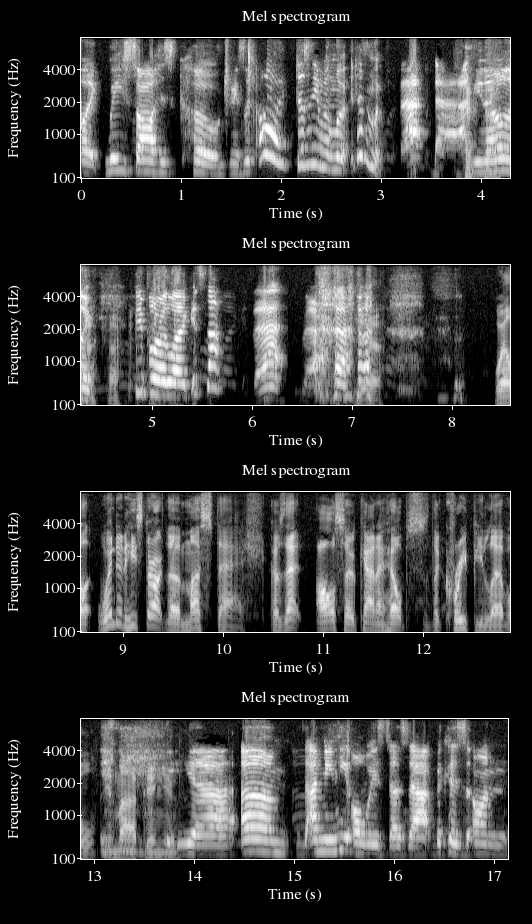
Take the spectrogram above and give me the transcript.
like we saw his coach and he's like, "Oh, it doesn't even look it doesn't look that bad." You know, like people are like, "It's not that bad." Yeah. Well, when did he start the mustache? Because that also kind of helps the creepy level, in my opinion. yeah, um, I mean, he always does that because on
